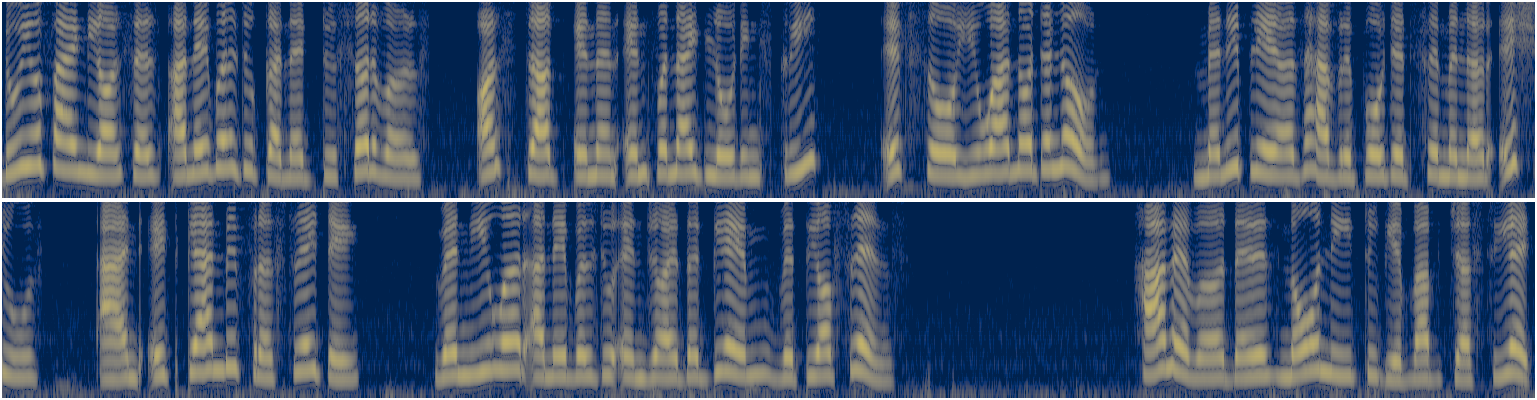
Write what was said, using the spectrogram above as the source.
Do you find yourself unable to connect to servers or stuck in an infinite loading screen? If so, you are not alone. Many players have reported similar issues and it can be frustrating when you are unable to enjoy the game with your friends. However, there is no need to give up just yet.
